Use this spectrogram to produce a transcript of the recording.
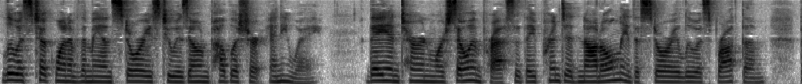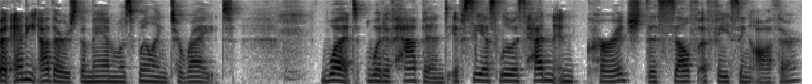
Lewis took one of the man's stories to his own publisher anyway. They, in turn, were so impressed that they printed not only the story Lewis brought them, but any others the man was willing to write. What would have happened if C.S. Lewis hadn't encouraged this self effacing author?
